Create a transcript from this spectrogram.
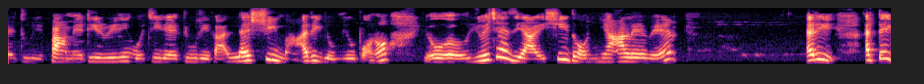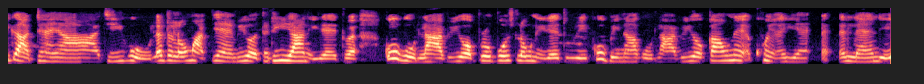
တဲ့သူတွေပါမယ်ဒီ reading ကိုကြည့်တဲ့သူတွေကလက်ရှိမှာအဲ့ဒီလိုမျိုးပေါ့နော်ဟိုရွေးချယ်စရာတွေရှိတော့ညားလဲပဲ အဲ့ဒီအတိတ်ကဒဏ်ရာကြီးကိုလက်တလုံးမှာပြန်ပြီးတော့တတိယနေတဲ့အတွက်ကိုကိုလာပြီးတော့ propose လုပ်နေတဲ့သူတွေကိုဘေးနာကိုလာပြီးတော့ကောင်းတဲ့အခွင့်အရေးအလန်းတွေ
